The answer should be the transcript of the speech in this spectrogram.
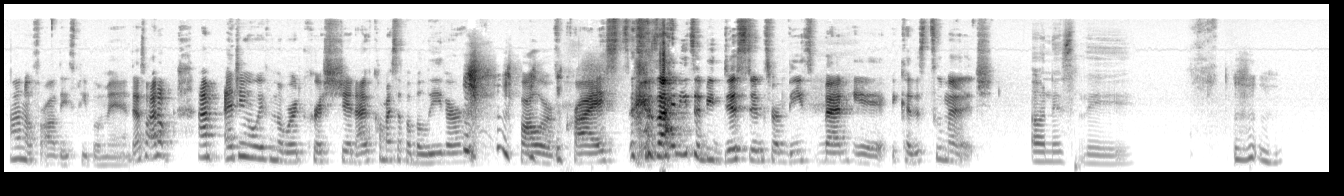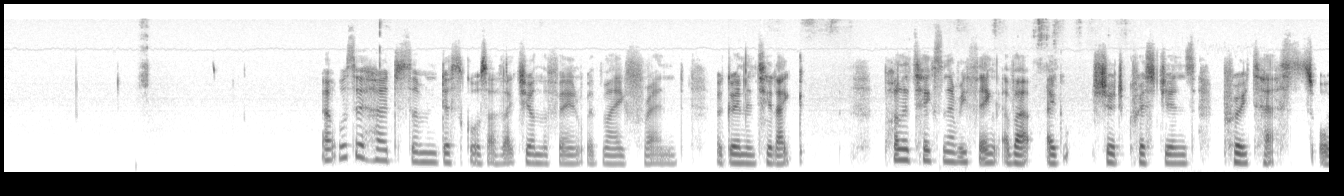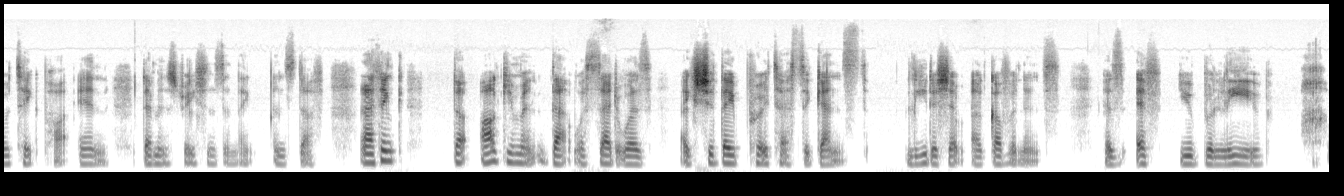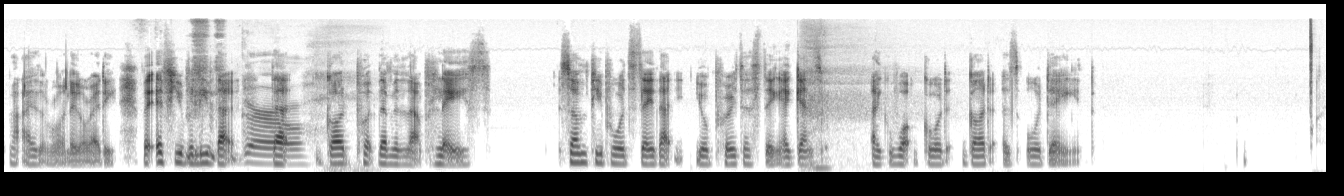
I don't know for all these people, man. That's why I don't. I'm edging away from the word Christian. I call myself a believer, follower of Christ, because I need to be distanced from these men here because it's too much. Honestly. I also heard some discourse. I was actually on the phone with my friend. We're going into like politics and everything about like should Christians protest or take part in demonstrations and like and stuff. And I think the argument that was said was like should they protest against leadership and governance? Because if you believe my eyes are rolling already, but if you believe that Girl. God put them in that place. Some people would say that you're protesting against like what God God has ordained.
